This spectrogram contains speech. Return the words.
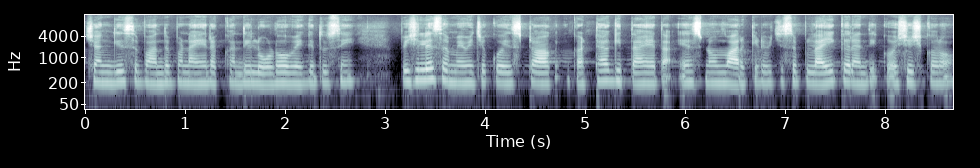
ਚੰਗੇ ਸਬੰਧ ਬਣਾਏ ਰੱਖਣ ਦੀ ਲੋੜ ਹੋਵੇਗੀ। ਤੁਸੀਂ ਪਿਛਲੇ ਸਮੇਂ ਵਿੱਚ ਕੋਈ ਸਟਾਕ ਇਕੱਠਾ ਕੀਤਾ ਹੈ ਤਾਂ ਇਸ ਨੂੰ ਮਾਰਕੀਟ ਵਿੱਚ ਸਪਲਾਈ ਕਰਨ ਦੀ ਕੋਸ਼ਿਸ਼ ਕਰੋ।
